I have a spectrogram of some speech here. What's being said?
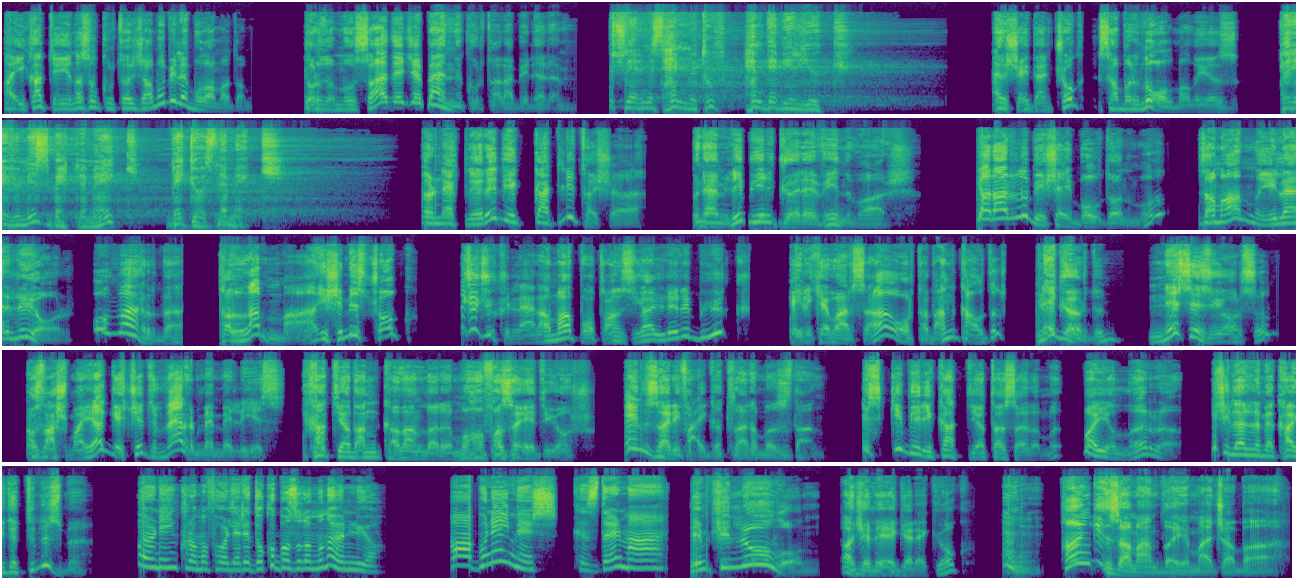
Haikatya'yı nasıl kurtaracağımı bile bulamadım. Yurdumu sadece ben kurtarabilirim. Güçlerimiz hem lütuf hem de bir yük. Her şeyden çok sabırlı olmalıyız. Görevimiz beklemek ve gözlemek. Örnekleri dikkatli taşı. Önemli bir görevin var. Yararlı bir şey buldun mu? Zaman ilerliyor. Onlar da. Sallanma, işimiz çok. Küçücükler ama potansiyelleri büyük. Tehlike varsa ortadan kaldır. Ne gördün? Ne seziyorsun? Yozlaşmaya geçit vermemeliyiz. Katya'dan kalanları muhafaza ediyor. En zarif aygıtlarımızdan. Eski bir ikatya tasarımı. Bayılırım. Hiç ilerleme kaydettiniz mi? Örneğin kromoforları doku bozulumunu önlüyor. Aa bu neymiş? Kızdırma. Temkinli olun. Aceleye gerek yok. Hmm, Hangi zamandayım acaba?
